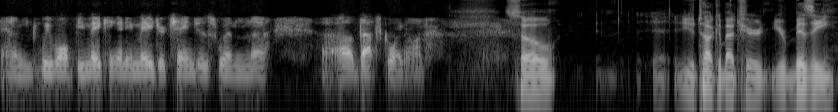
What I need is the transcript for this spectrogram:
and we won't be making any major changes when uh, uh, that's going on. So you talk about your your busy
